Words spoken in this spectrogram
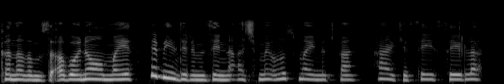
kanalımıza abone olmayı ve bildirim zilini açmayı unutmayın lütfen. Herkese iyi seyirler.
